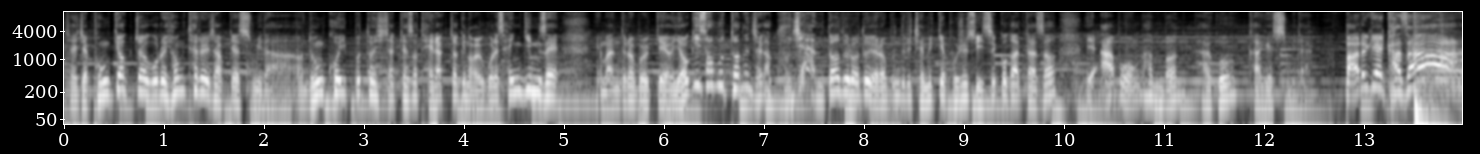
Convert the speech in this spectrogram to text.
자 이제 본격적으로 형태를 잡겠습니다. 눈, 코, 입부터 시작해서 대략적인 얼굴의 생김새 만들어 볼게요. 여기서부터는 제가 굳이 안 떠들어도 여러분들이 재밌게 보실 수 있을 것 같아서 예, 아봉 한번 하고 가겠습니다. 빠르게 가자!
